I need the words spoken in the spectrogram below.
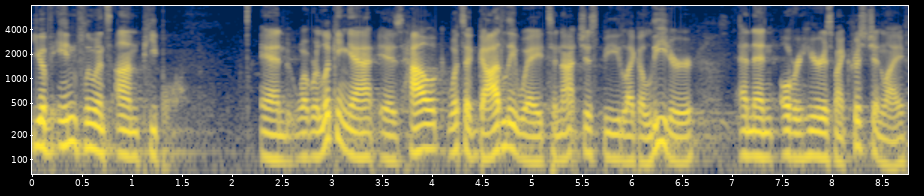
you have influence on people. And what we're looking at is how, what's a godly way to not just be like a leader and then over here is my Christian life.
